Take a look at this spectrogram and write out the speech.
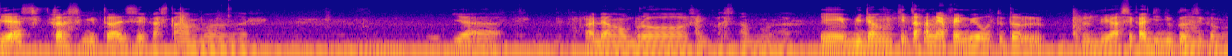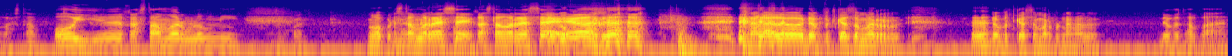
Ya sekitar segitu aja sih customer ya kadang ngobrol sama customer eh bidang kita kan F&B waktu itu lebih asik aja juga Hmm. sih ke customer oh iya customer belum nih gue gak pernah customer gue. rese customer rese Eh, gue ya. pernah deh. pernah gak lo dapet customer Hah? dapet customer pernah gak lo dapat apaan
